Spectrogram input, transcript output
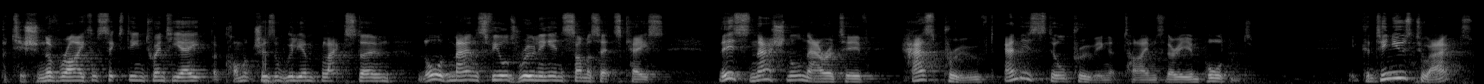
Petition of Right of 1628, the commentaries of William Blackstone, Lord Mansfield's ruling in Somerset's case. This national narrative has proved and is still proving at times very important. It continues to act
